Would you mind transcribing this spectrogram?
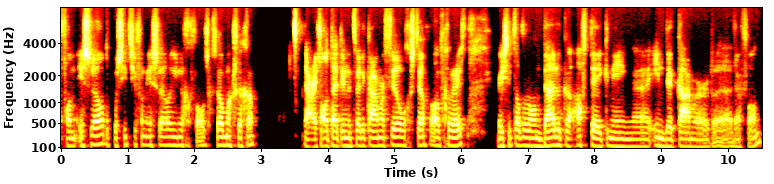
van Israël, de positie van Israël in ieder geval, als ik zo mag zeggen. Daar is altijd in de Tweede Kamer veel gesteld over geweest. Maar je ziet altijd wel een duidelijke aftekening uh, in de Kamer uh, daarvan.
